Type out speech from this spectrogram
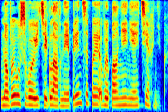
Но вы усвоите главные принципы выполнения техник.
